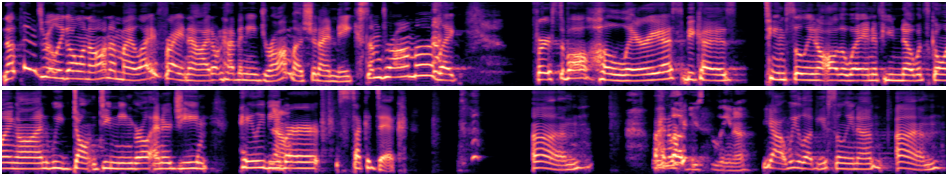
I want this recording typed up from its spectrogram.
nothing's really going on in my life right now. I don't have any drama. Should I make some drama? Like, first of all, hilarious because Team Selena all the way. And if you know what's going on, we don't do mean girl energy. Hailey Bieber, no. suck a dick. um, we love you, Selena. Yeah, we love you, Selena. Um,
